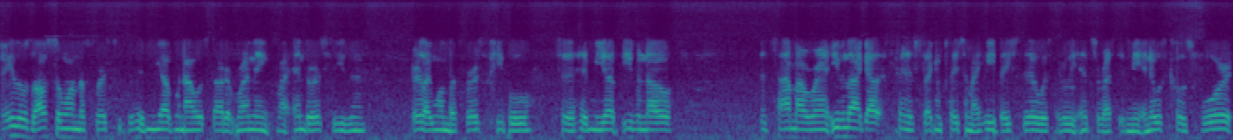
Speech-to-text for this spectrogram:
Baylor was also one of the first people to hit me up when I was started running my indoor season. They're like one of the first people to hit me up, even though the time I ran, even though I got finished second place in my heat, they still was really interested in me. And it was Coach Ford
